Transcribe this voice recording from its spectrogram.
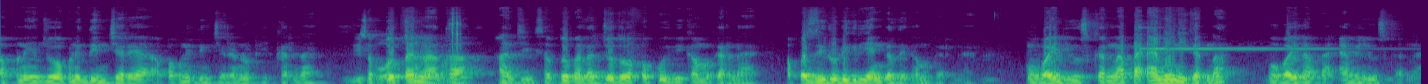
ਆਪਣੀ ਜੋ ਆਪਣੀ ਦਿਨਚਰਿਆ ਆਪਾਂ ਆਪਣੀ ਦਿਨਚਰਿਆ ਨੂੰ ਠੀਕ ਕਰਨਾ ਹੈ। ਸਭ ਤੋਂ ਪਹਿਲਾਂ ਤਾਂ ਹਾਂਜੀ ਸਭ ਤੋਂ ਪਹਿਲਾਂ ਜਦੋਂ ਆਪਾਂ ਕੋਈ ਵੀ ਕੰਮ ਕਰਨਾ ਹੈ ਆਪਾਂ 0 ਡਿਗਰੀ ਐਂਗਲ ਤੇ ਕੰਮ ਕਰਨਾ ਹੈ। ਮੋਬਾਈਲ ਯੂਜ਼ ਕਰਨਾ ਆਪਾਂ ਐਵੇਂ ਨਹੀਂ ਕਰਨਾ। ਮੋਬਾਈਲ ਆਪਾਂ ਐਵੇਂ ਯੂਜ਼ ਕਰਨਾ।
